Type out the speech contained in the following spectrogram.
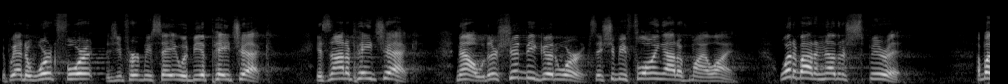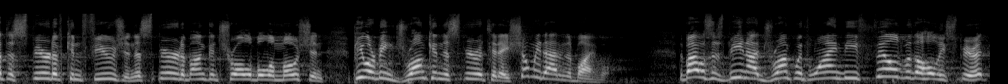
If we had to work for it, as you've heard me say, it would be a paycheck. It's not a paycheck. Now, there should be good works, they should be flowing out of my life. What about another spirit? About the spirit of confusion, the spirit of uncontrollable emotion? People are being drunk in the spirit today. Show me that in the Bible. The Bible says, Be not drunk with wine, be filled with the Holy Spirit.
